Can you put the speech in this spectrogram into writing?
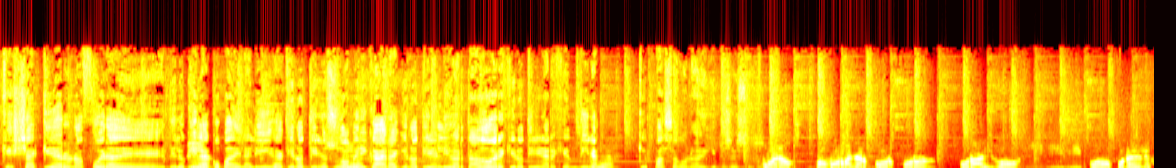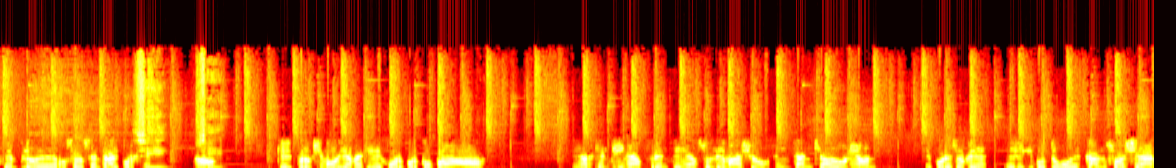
que ya quedaron afuera de, de lo que es la Copa de la Liga, que no tienen Sudamericana, que no tienen Libertadores, que no tienen Argentina? Bien. ¿Qué pasa con los equipos esos? Bueno, vamos a arrancar por por, por algo y, podemos poner el ejemplo de Rosario Central, por ejemplo, Sí, ¿no? sí. que el próximo viernes quiere jugar por Copa eh, Argentina frente a Sol de Mayo en cancha de Unión. Es por eso que el equipo tuvo descanso ayer,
